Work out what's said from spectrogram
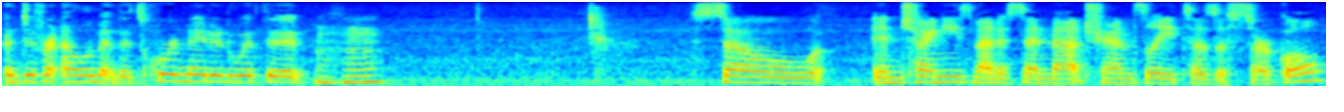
a different element that's coordinated with it. Mm-hmm. So in Chinese medicine, that translates as a circle.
